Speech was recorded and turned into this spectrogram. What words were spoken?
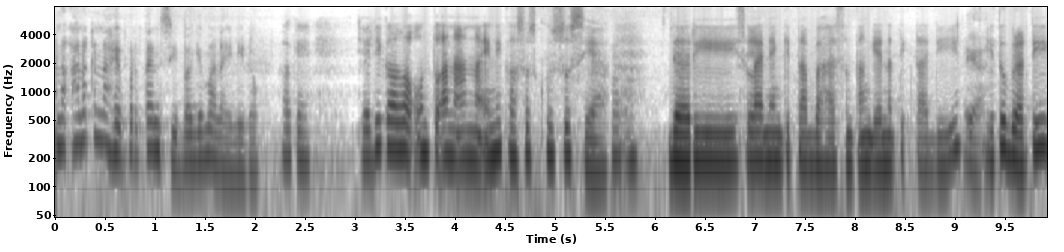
anak-anak kena hipertensi bagaimana ini dok Oke. Jadi kalau untuk anak-anak ini kasus khusus ya. Dari selain yang kita bahas tentang genetik tadi, Iya. itu berarti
